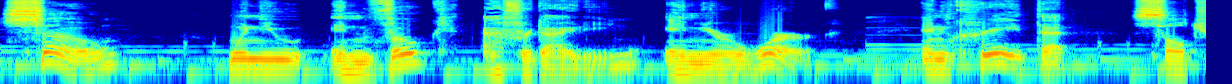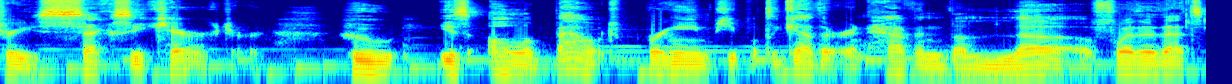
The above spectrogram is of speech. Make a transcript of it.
So, when you invoke Aphrodite in your work and create that sultry, sexy character who is all about bringing people together and having the love, whether that's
